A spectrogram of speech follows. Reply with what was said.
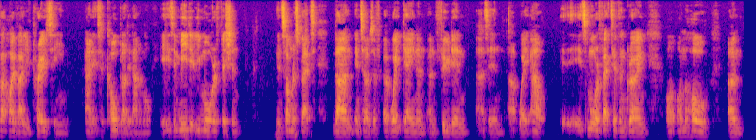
high value protein and it's a cold blooded animal, it is immediately more efficient in some respects than in terms of, of weight gain and, and food in, as in uh, weight out. It's more effective than growing on, on the whole um,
